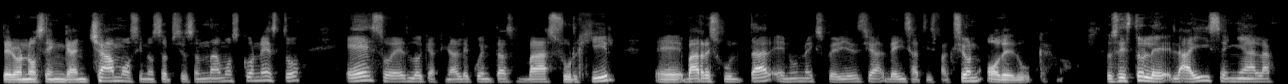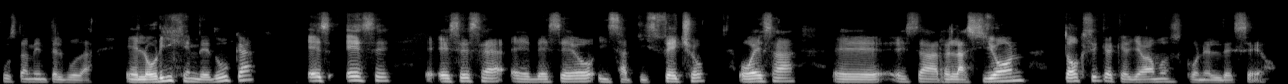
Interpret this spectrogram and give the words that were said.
pero nos enganchamos y nos obsesionamos con esto, eso es lo que a final de cuentas va a surgir, eh, va a resultar en una experiencia de insatisfacción o de dukkha. Entonces esto ahí señala justamente el Buda. El origen de dukkha es ese, es ese eh, deseo insatisfecho o esa, eh, esa relación tóxica que llevamos con el deseo.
